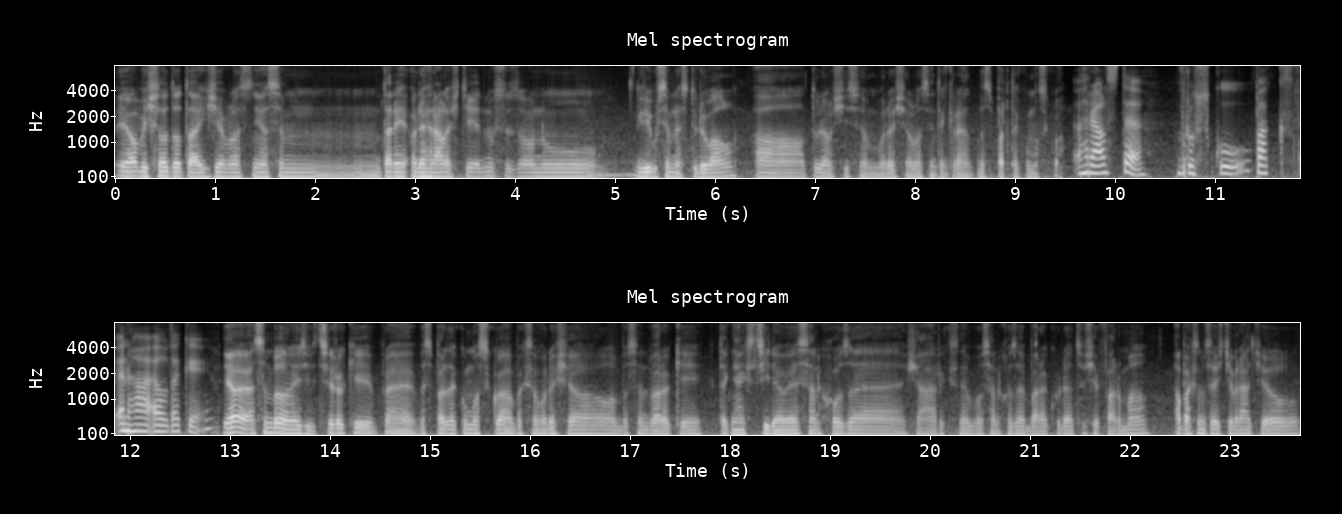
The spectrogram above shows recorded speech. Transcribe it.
jo, vyšlo to tak, že vlastně já jsem tady odehrál ještě jednu sezónu, kdy už jsem nestudoval a tu další jsem odešel vlastně tenkrát do Spartaku Moskva. Hrál jste v Rusku, pak v NHL taky. Jo, já jsem byl nejdřív tři roky právě ve Spartaku Moskva, pak jsem odešel, byl jsem dva roky, tak nějak střídavě San Jose Sharks nebo San Jose Barakuda, což je farma. A pak jsem se ještě vrátil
